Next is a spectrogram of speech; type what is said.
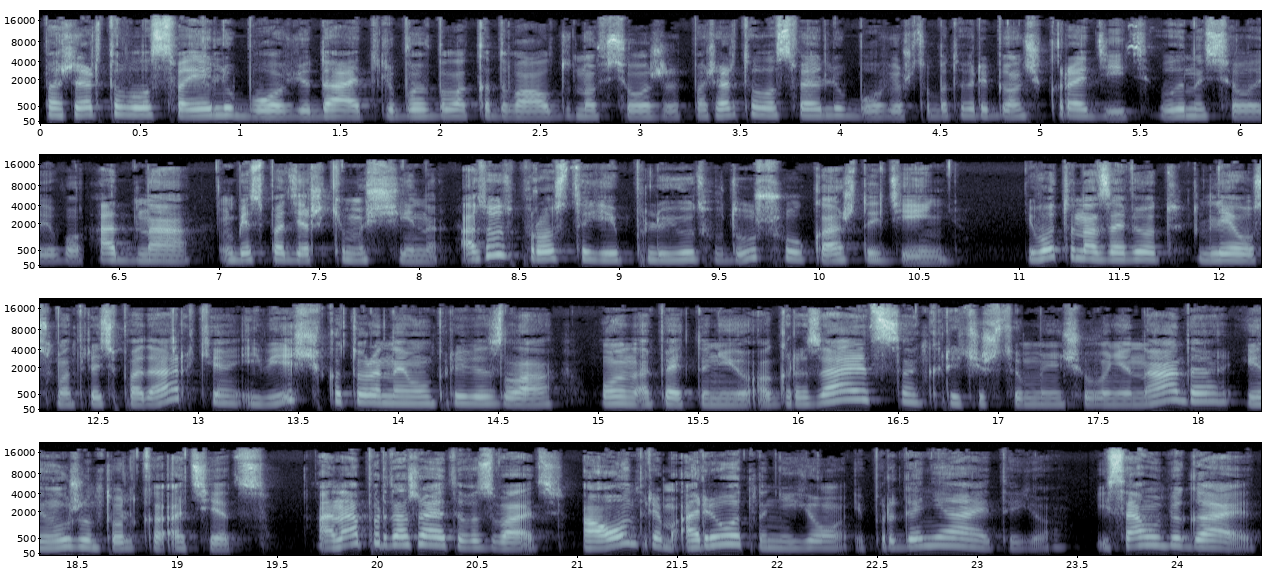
пожертвовала своей любовью. Да, эта любовь была к Эдвалду, но все же пожертвовала своей любовью, чтобы этого ребеночка родить, выносила его одна, без поддержки мужчины. А тут просто ей плюют в душу каждый день. И вот она зовет Лео смотреть подарки и вещи, которые она ему привезла. Он опять на нее огрызается, кричит, что ему ничего не надо, и нужен только отец. Она продолжает его звать, а он прям орет на нее и прогоняет ее. И сам убегает.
